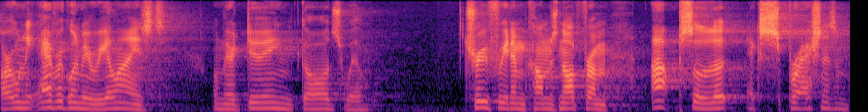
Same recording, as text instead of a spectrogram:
are only ever going to be realized when we are doing God's will. True freedom comes not from absolute expressionism,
